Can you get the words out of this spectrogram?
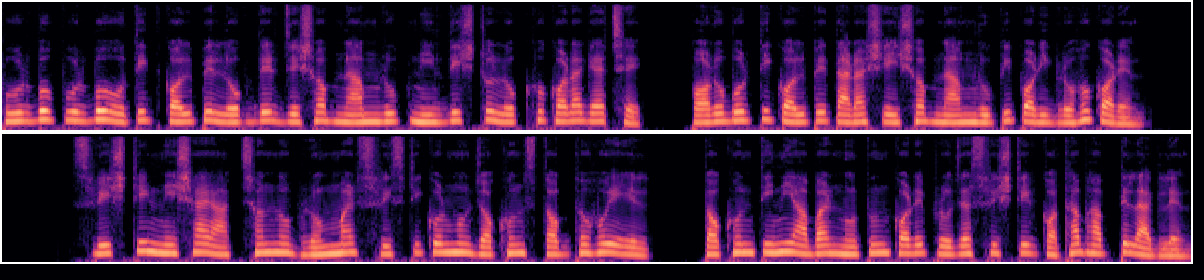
পূর্ব পূর্ব অতীত কল্পে লোকদের যেসব নামরূপ নির্দিষ্ট লক্ষ্য করা গেছে পরবর্তী কল্পে তারা সেই সব নামরূপই পরিগ্রহ করেন। সৃষ্টির নেশায় আচ্ছন্ন ব্রহ্মার সৃষ্টিকর্ম যখন স্তব্ধ হয়ে এল, তখন তিনি আবার নতুন করে প্রজা সৃষ্টির কথা ভাবতে লাগলেন।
